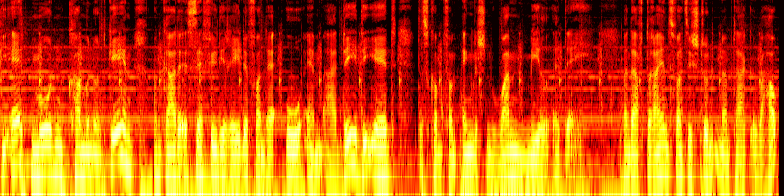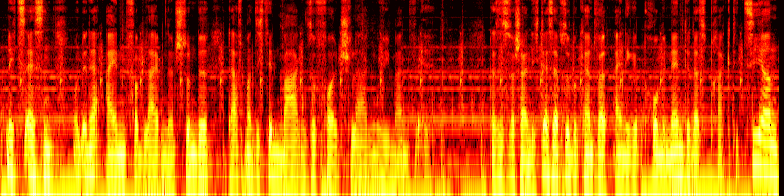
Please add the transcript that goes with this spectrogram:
Diätmoden kommen und gehen und gerade ist sehr viel die Rede von der OMAD-Diät. Das kommt vom englischen One Meal a Day. Man darf 23 Stunden am Tag überhaupt nichts essen und in der einen verbleibenden Stunde darf man sich den Magen so vollschlagen, wie man will. Das ist wahrscheinlich deshalb so bekannt, weil einige Prominente das praktizieren,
